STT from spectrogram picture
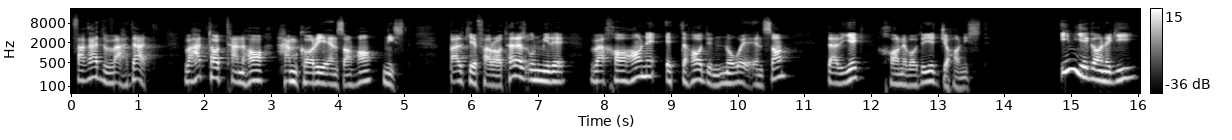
فقط وحدت و حتی تنها همکاری انسان ها نیست بلکه فراتر از اون میره و خواهان اتحاد نوع انسان در یک خانواده جهانی است. این یگانگی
